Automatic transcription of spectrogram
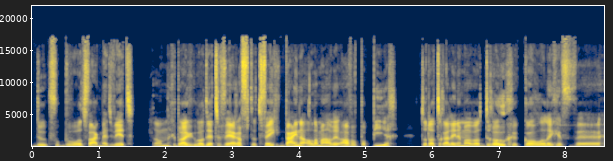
doe ik voor- bijvoorbeeld vaak met wit. Dan gebruik ik wat witte verf. Dat veeg ik bijna allemaal weer af op papier. Totdat er alleen maar wat droge, korrelige eh,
